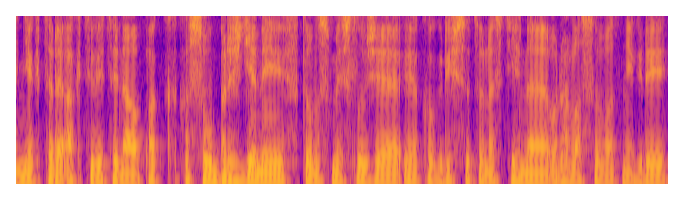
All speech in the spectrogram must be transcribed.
některé aktivity naopak jako jsou bržděny v tom smyslu, že jako když se to nestihne odhlasovat někdy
